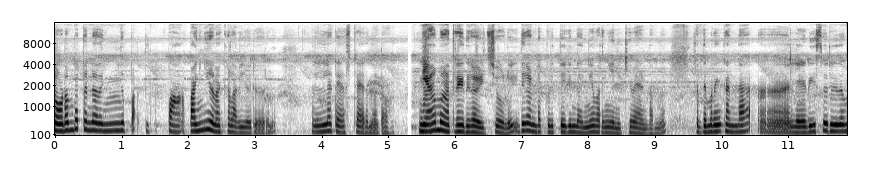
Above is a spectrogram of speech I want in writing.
തൊടുമ്പോൾ തന്നെ അതിങ്ങ് പഞ്ഞി കണക്കിളവി വരുമായിരുന്നു നല്ല ടേസ്റ്റായിരുന്നു കേട്ടോ. ഞാൻ മാത്രമേ ഇത് കഴിച്ചോളൂ. ഇത് കണ്ടപ്പോഴത്തേക്കും തന്നെ പറഞ്ഞ് എനിക്ക് വേണ്ടെന്ന്. സത്യം പറഞ്ഞ് കണ്ട ലേഡീസ് ഒരുവിധം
